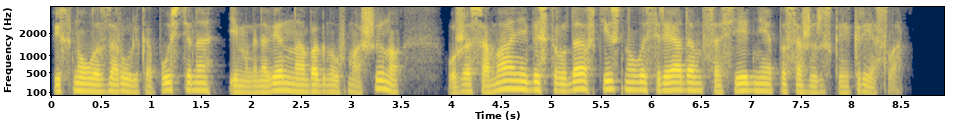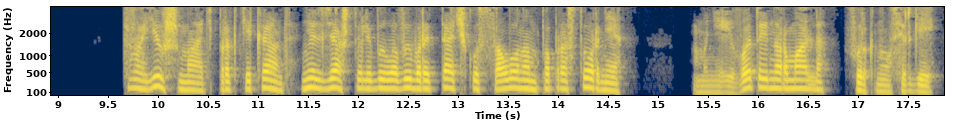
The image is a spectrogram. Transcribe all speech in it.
пихнула за руль Капустина и, мгновенно обогнув машину, уже сама не без труда втиснулась рядом в соседнее пассажирское кресло. «Твою ж мать, практикант, нельзя что ли было выбрать тачку с салоном попросторнее?» «Мне и в этой нормально», — фыркнул Сергей.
